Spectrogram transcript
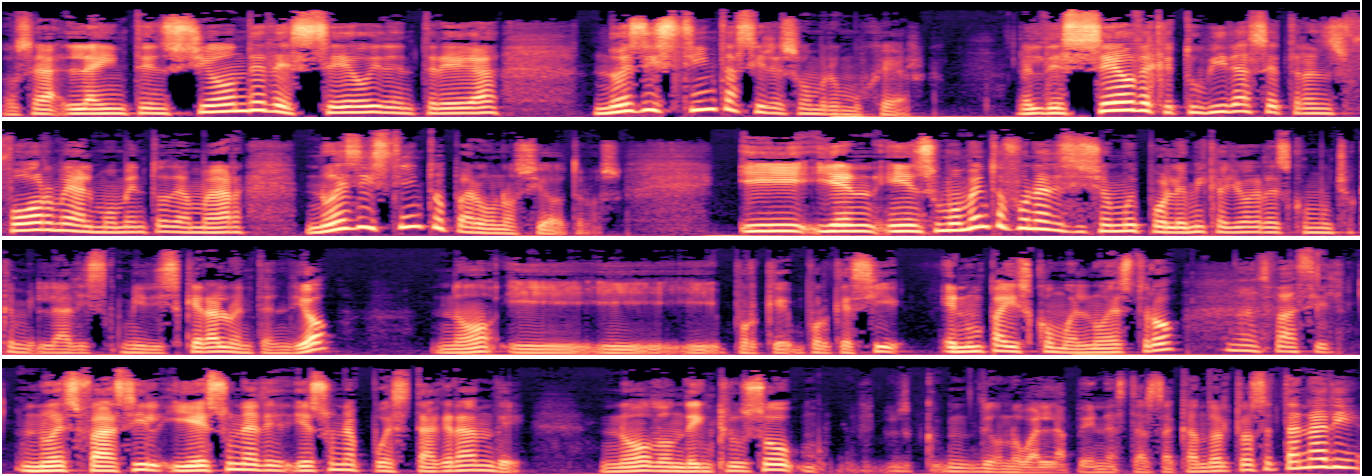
O sea, la intención de deseo y de entrega no es distinta si eres hombre o mujer. El deseo de que tu vida se transforme al momento de amar no es distinto para unos y otros. Y, y en, y en su momento fue una decisión muy polémica. Yo agradezco mucho que mi, la mi disquera lo entendió, ¿no? Y, y- y porque, porque sí, en un país como el nuestro No es fácil. no es fácil y es una, de- es una apuesta grande. ¿No? Donde incluso digo, no vale la pena estar sacando al closet a nadie.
